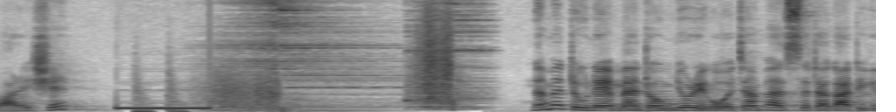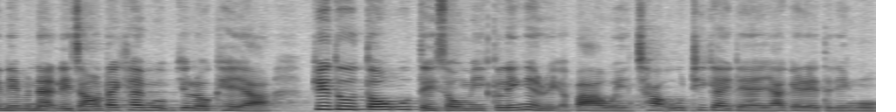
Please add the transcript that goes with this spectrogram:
ပါတယ်ရှင်နံပါတ်2နဲ့မန်တုံမြို့တွေကိုအကြမ်းဖက်စစ်တပ်ကဒီကနေ့မနက်လေကြောင်းတိုက်ခိုက်မှုပြုလုပ်ခဲ့ရာပြည်သူ3ဦးသေဆုံးပြီးကလေးငယ်တွေအပါအဝင်6ဦးထိခိုက်ဒဏ်ရာရခဲ့တဲ့တဲ့ရင်ကို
